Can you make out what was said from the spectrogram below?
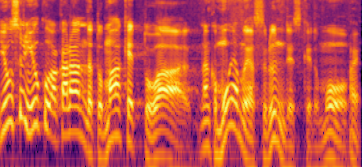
要するによくわからんだとマーケットはなんかもやもやするんですけども、はい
